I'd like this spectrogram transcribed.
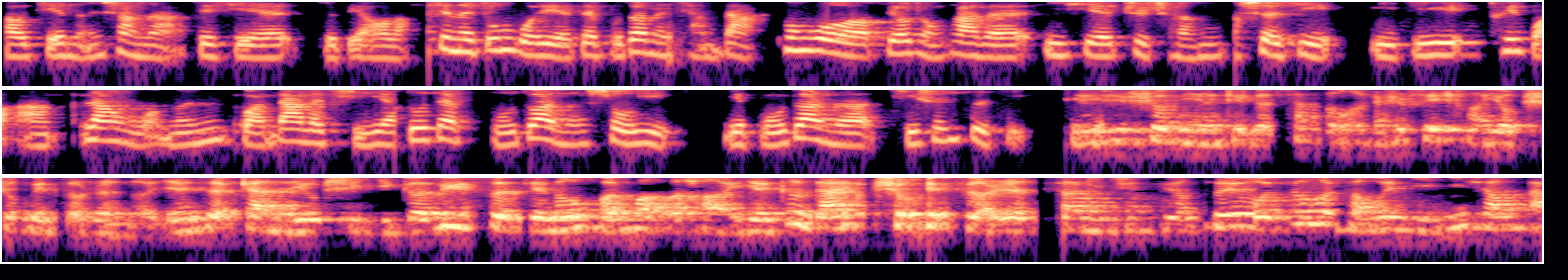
还有节能上的这些指标了。现在中国也在不断的强大，通过标准化的一些制成设计以及推广，让我们广大的企业都在不断的受益。也不断的提升自己，这是说明这个夏总还是非常有社会责任的，而且干的又是一个绿色节能环保的行业，更加有社会责任，向你致敬。所以我最后想问你，你想把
